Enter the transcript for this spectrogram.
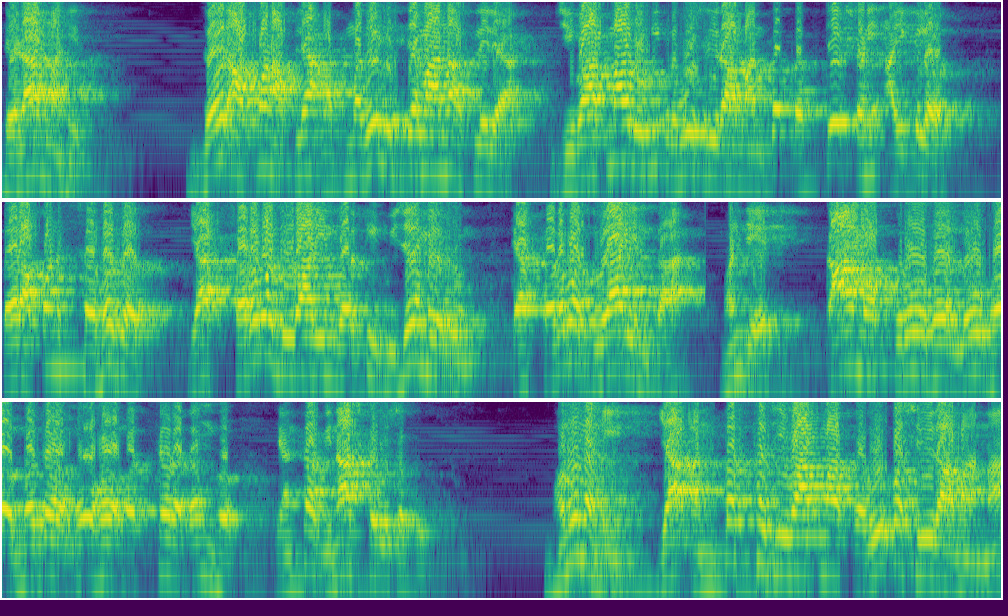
देणार नाहीत. जर आपण आपल्या आतमध्ये विद्यमान असलेल्या जीवात्मा रूपी प्रभू श्रीरामांचं प्रत्येक क्षणी ऐकलं तर आपण सहजच या सर्व दुरारींवरती विजय मिळवून त्या सर्व दुरारींचा म्हणजेच काम क्रोध लोभ मद मोह मत्सर दंभ यांचा विनाश करू शकू. म्हणूनही या अंतस्थ जीवात्मा स्वरूप श्रीरामांना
